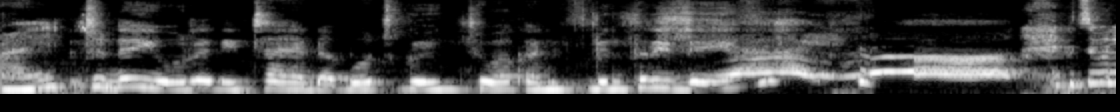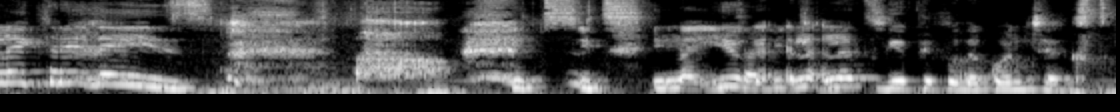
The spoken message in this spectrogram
right? Today you're already tired about going to work and it's been three days. It's been like three days. it's it's like You, it's let's give people the context.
